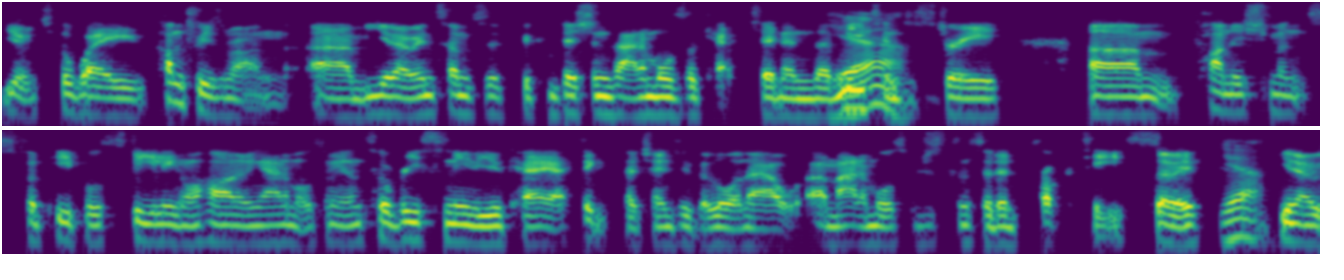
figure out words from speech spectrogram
you know to the way countries run. Um, you know, in terms of the conditions animals are kept in in the yeah. meat industry, um, punishments for people stealing or harming animals. I mean, until recently in the UK, I think they're changing the law now. Um, animals were just considered property. So if yeah. you know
